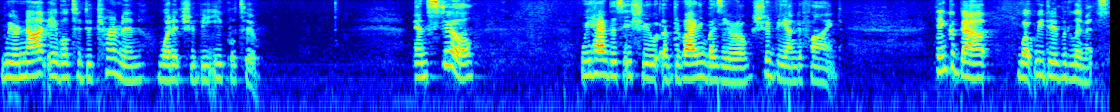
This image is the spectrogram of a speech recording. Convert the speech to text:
We are not able to determine what it should be equal to. And still, we have this issue of dividing by zero should be undefined. Think about what we did with limits.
